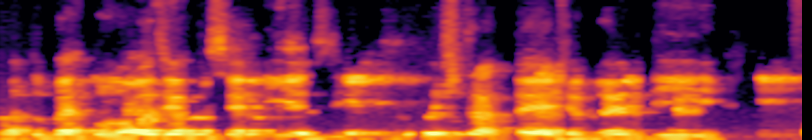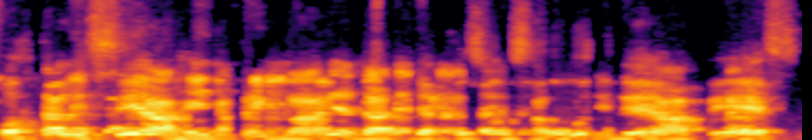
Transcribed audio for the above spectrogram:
a tuberculose e a hanseníase, uma estratégia né, de fortalecer a rede primária da, de atenção à saúde, né, a APS.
